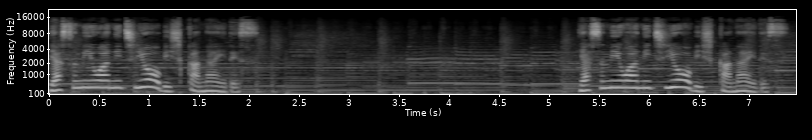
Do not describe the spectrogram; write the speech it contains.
休みは日曜日しかないです。休みは日曜日しかないです。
